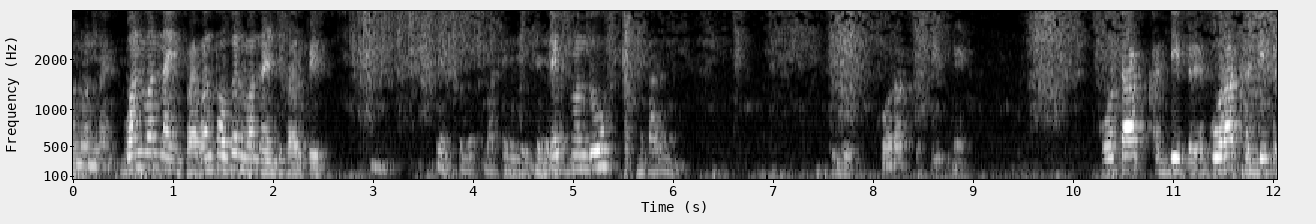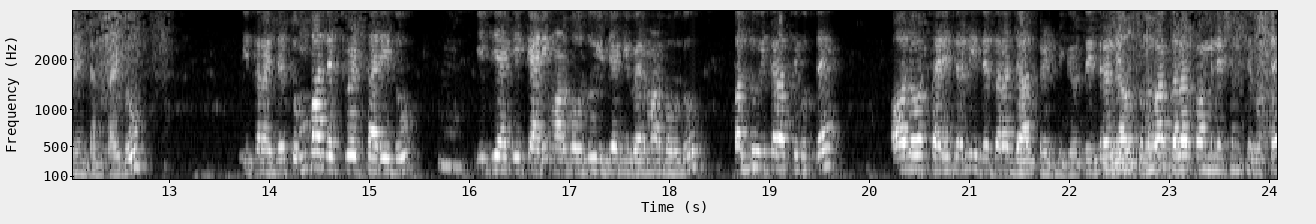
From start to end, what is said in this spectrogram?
one one nine one one nine five one thousand one ninety five rupees next ಬಂದು ಕೋಟಾ ಖಡ್ಡಿ ಪ್ರಿ- ಕೋರಾ ಖಡ್ಡಿ ಪ್ರಿಂಟ್ ಅಂತ ಇದು. ಈ ತರ ಇದೆ. ತುಂಬಾ ಲೆಸ್ ವೇಟ್ ಸ್ಯಾರಿ ಇದು. ಈಸಿಯಾಗಿ ಕ್ಯಾರಿ ಮಾಡಬಹುದು ಈಸಿಯಾಗಿ ವೇರ್ ಮಾಡಬಹುದು ಪಲ್ಲು ಈ ತರ ಸಿಗುತ್ತೆ. ಆಲ್ ಓವರ್ ಸ್ಯಾರಿ ಇದರಲ್ಲಿ ಇದೇ ತರ ಜಾಲ್ ಪ್ರಿಂಟ್ ಇರುತ್ತೆ. ಇದರಲ್ಲಿ ತುಂಬಾ ಕಲರ್ ಕಾಂಬಿನೇಷನ್ ಸಿಗುತ್ತೆ.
